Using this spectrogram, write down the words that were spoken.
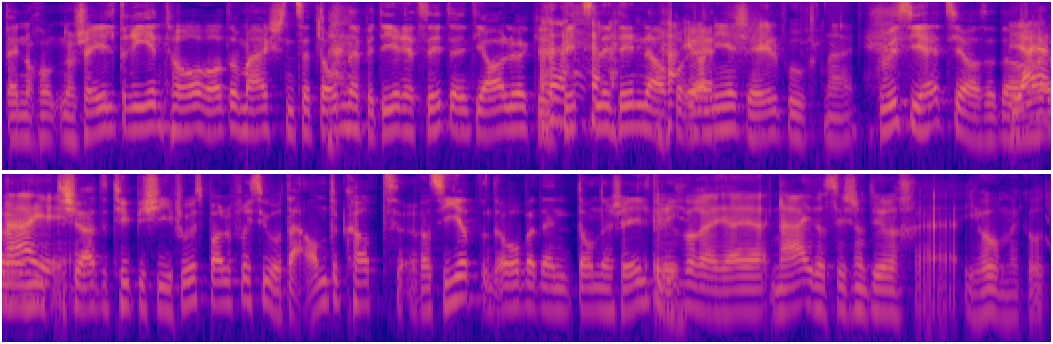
dann kommt noch Schäl drin oder? Meistens eine Tonne. Bei dir jetzt nicht, wenn ich die anschaue, ein bisschen drin, aber... ich habe nie Schäl gebraucht, nein. Gewisse hat es ja, also da. Ja, ja, nein. Das ist ja auch die typische Fußballerfrisur. Der Undercut rasiert und oben dann Tonne Schäl drin. Überall, ja, ja. Nein, das ist natürlich, äh, ja, mein Gott,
